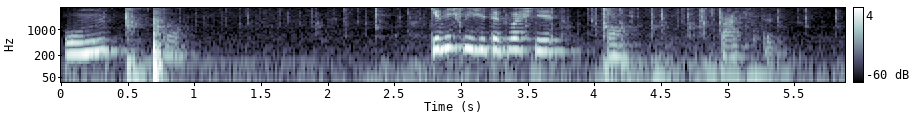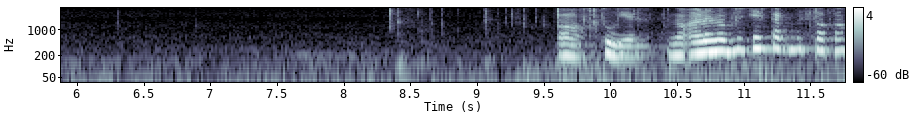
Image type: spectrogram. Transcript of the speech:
Un to. Kiedyś mi się tak właśnie... O, pastę. O, tu jest. No ale no przecież tak wysoko.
